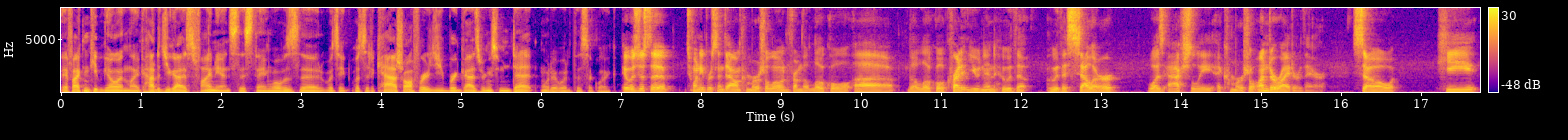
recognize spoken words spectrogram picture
if I can keep going, like, how did you guys finance this thing? What was the was it was it a cash offer? Did you bring guys bring some debt? What did, what did this look like? It was just a twenty percent down commercial loan from the local uh, the local credit union, who the who the seller was actually a commercial underwriter there. So he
